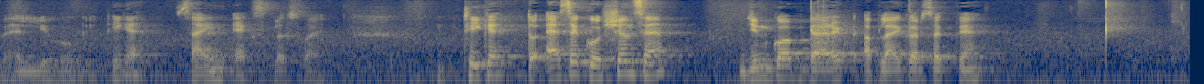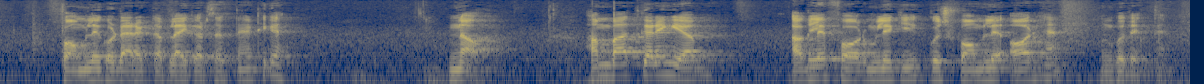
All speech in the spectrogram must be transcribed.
वैल्यू होगी, ठीक है? साइन एक्स प्लस वाई ठीक है? तो ऐसे क्वेश्चंस हैं जिनको आप डायरेक्ट अप्लाई कर सकते हैं। फॉर्मूले को डायरेक्ट अप्लाई कर सकते हैं, ठीक है? नाउ हम बात करेंगे अब अगले फॉर्मूले की, कुछ फॉर्मूले और हैं, उनको देखते हैं।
